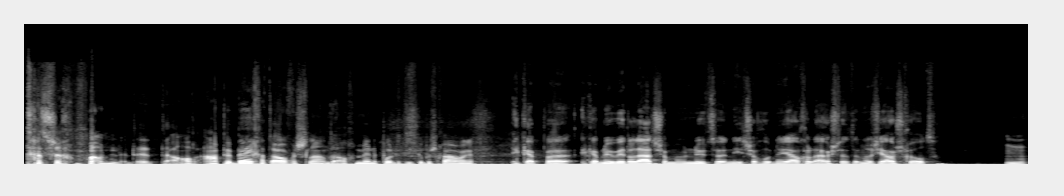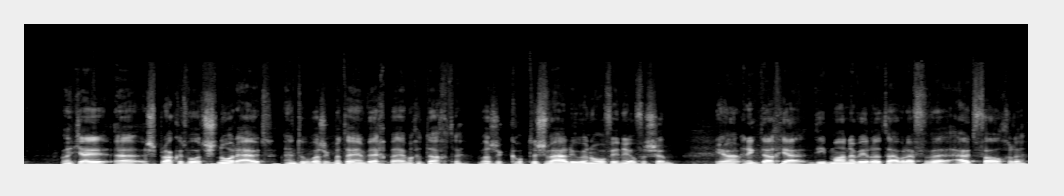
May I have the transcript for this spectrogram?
dat ze gewoon de, de APB gaat overslaan, de algemene politieke beschouwingen. Ik heb, eh, ik heb nu weer de laatste minuten niet zo goed naar jou geluisterd. En dat is jouw schuld. Mm. Want jij eh, sprak het woord snor uit. En toen was ik meteen weg bij mijn gedachten. Was ik op de Zwaluwenhof in Hilversum. Ja. En ik dacht, ja, die mannen willen het daar wel even eh, uitvogelen.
